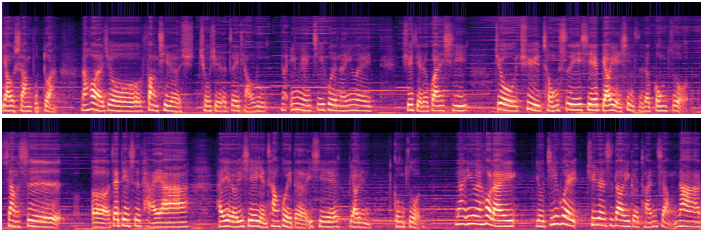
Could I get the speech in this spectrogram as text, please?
腰伤不断。那后来就放弃了求学的这一条路。那因缘机会呢，因为学姐的关系。就去从事一些表演性质的工作，像是呃在电视台啊，还有一些演唱会的一些表演工作。那因为后来有机会去认识到一个团长，那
